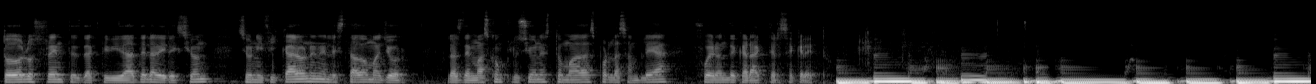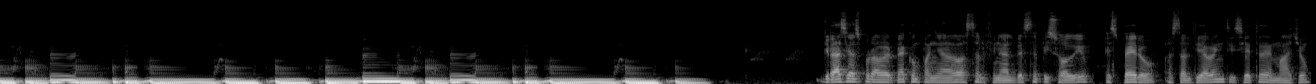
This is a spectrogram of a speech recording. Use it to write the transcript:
Todos los frentes de actividad de la dirección se unificaron en el Estado Mayor. Las demás conclusiones tomadas por la Asamblea fueron de carácter secreto. Gracias por haberme acompañado hasta el final de este episodio. Espero hasta el día 27 de mayo,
